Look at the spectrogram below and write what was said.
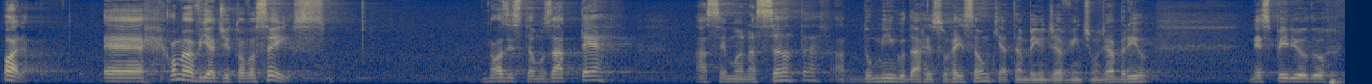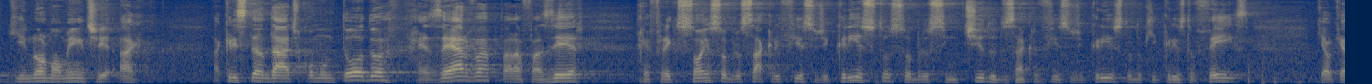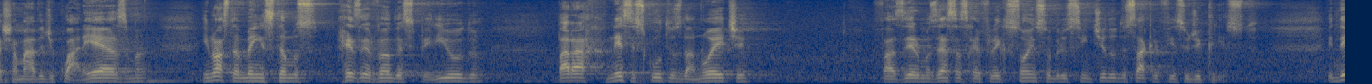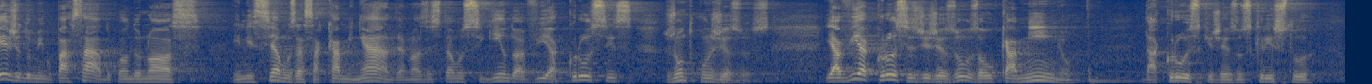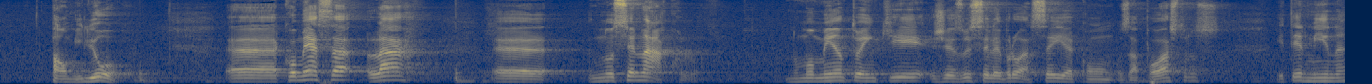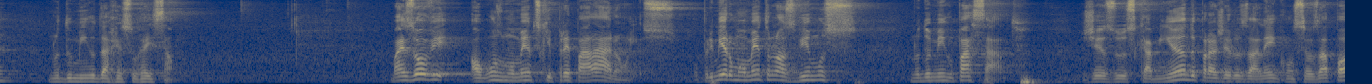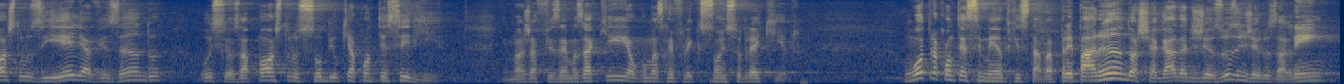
Olha, é, como eu havia dito a vocês, nós estamos até a Semana Santa, a domingo da ressurreição, que é também o dia 21 de abril, nesse período que normalmente a, a cristandade como um todo reserva para fazer reflexões sobre o sacrifício de Cristo, sobre o sentido do sacrifício de Cristo, do que Cristo fez, que é o que é chamado de quaresma. E nós também estamos reservando esse período para, nesses cultos da noite, fazermos essas reflexões sobre o sentido do sacrifício de Cristo. E desde o domingo passado, quando nós iniciamos essa caminhada, nós estamos seguindo a via crucis junto com Jesus. E a via crucis de Jesus, ou o caminho da cruz que Jesus Cristo palmilhou, é, começa lá é, no cenáculo, no momento em que Jesus celebrou a ceia com os apóstolos e termina no domingo da ressurreição. Mas houve alguns momentos que prepararam isso. O primeiro momento nós vimos no domingo passado. Jesus caminhando para Jerusalém com seus apóstolos e ele avisando os seus apóstolos sobre o que aconteceria. E nós já fizemos aqui algumas reflexões sobre aquilo. Um outro acontecimento que estava preparando a chegada de Jesus em Jerusalém,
